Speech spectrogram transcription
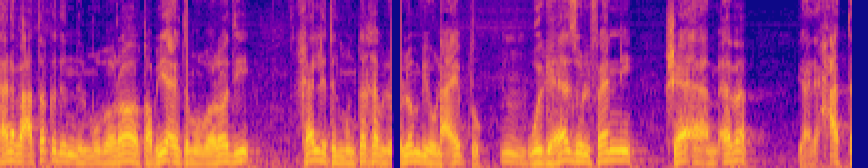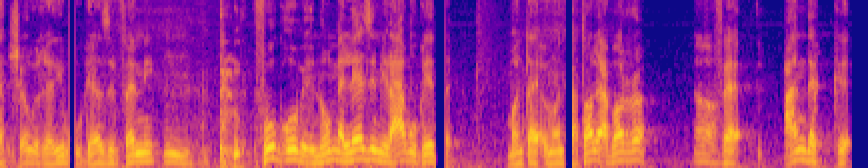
أنا بعتقد إن المباراة طبيعة المباراة دي خلت المنتخب الأولمبي ولاعيبته وجهازه الفني شاء أم أبى يعني حتى شوقي غريب والجهاز الفني فوجئوا بأن هم لازم يلعبوا كده. ما انت ما انت طالع بره آه. فعندك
